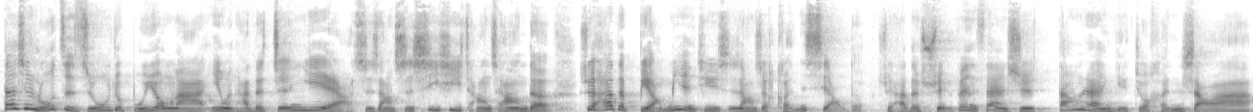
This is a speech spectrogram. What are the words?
但是裸子植物就不用啦，因为它的针叶啊，事实上是细细长长的，所以它的表面积事实上是很小的，所以它的水分散失当然也就很少啊。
